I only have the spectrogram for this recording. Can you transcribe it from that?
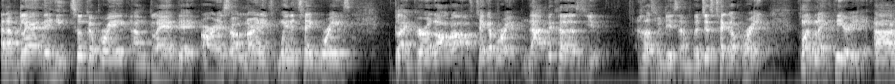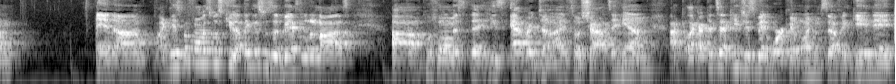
And I'm glad that he took a break. I'm glad that artists are learning when to take breaks. Like, girl, log off, take a break. Not because your husband did something, but just take a break. Point blank, period. Um, and um, like his performance was cute. I think this was the best Little Nas um, performance that he's ever done. So shout out to him. I, like I can tell, he's just been working on himself and getting it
